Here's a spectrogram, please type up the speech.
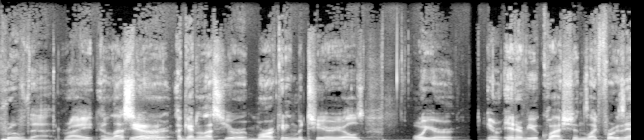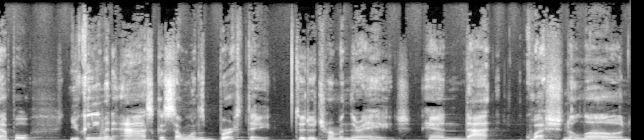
prove that, right? Unless Yeah. you're again, unless your marketing materials or your your interview questions, like for example, you can even ask someone's birth date to determine their age, and that question alone,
